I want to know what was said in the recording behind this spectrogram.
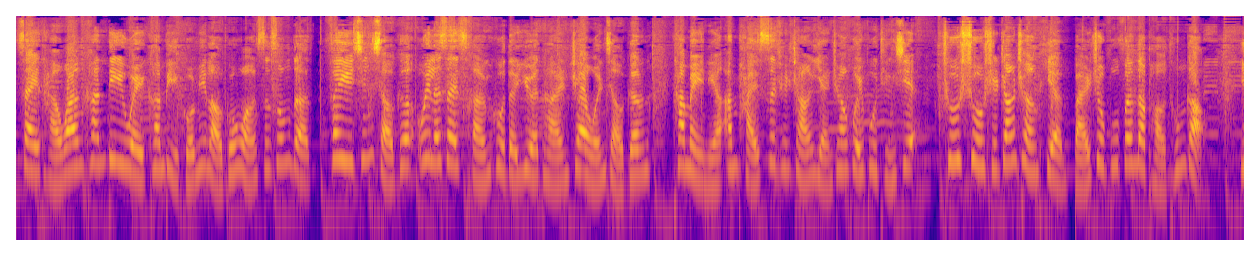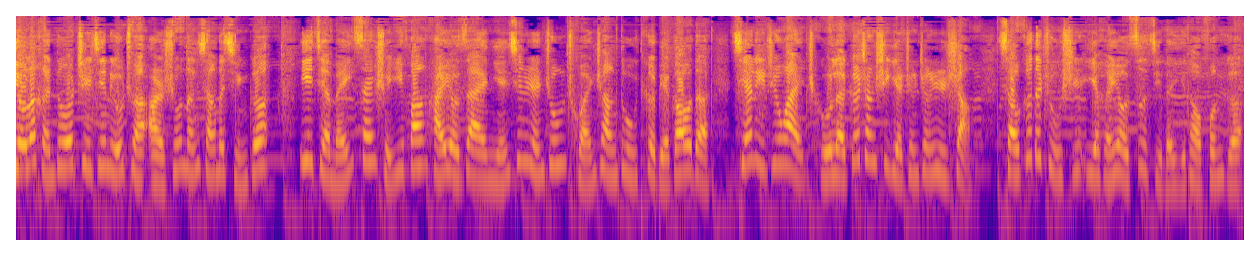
在台湾堪地位堪比国民老公王思聪的费玉清小哥，为了在残酷的乐坛站稳脚跟，他每年安排四十场演唱会不停歇，出数十张唱片，白昼不分的跑通告，有了很多至今流传耳熟能详的情歌，《一剪梅》《三水一方》，还有在年轻人中传唱度特别高的《千里之外》。除了歌唱事业蒸蒸日上，小哥的主持也很有自己的一套风格。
